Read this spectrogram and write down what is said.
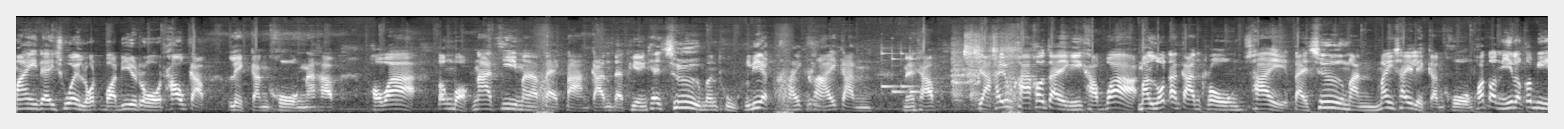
ไม่ได้ช่วยลดบอดี้โรเท่ากับเหล็กกันโค้งนะครับเพราะว่าต้องบอกหน้าที่มันแตกต่างกัน แต่เพียงแค่ชื่อมันถูกเรียกคล้าย ๆกัน นะครับอยากให้ลูกค้าเข้าใจอย่างนี้ครับว่ามันลดอาการโครงใช่ แต่ชื่อมันไม่ใช่เหล็กกันโครง เพราะตอนนี้เราก็มี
